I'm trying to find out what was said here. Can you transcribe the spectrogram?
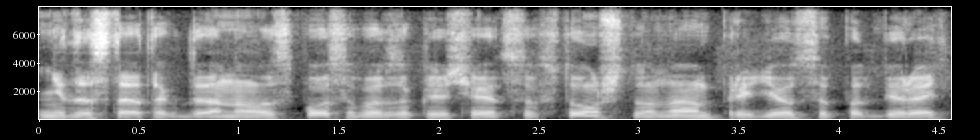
Недостаток данного способа заключается в том, что нам придется подбирать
